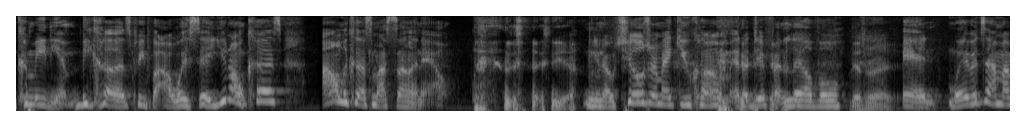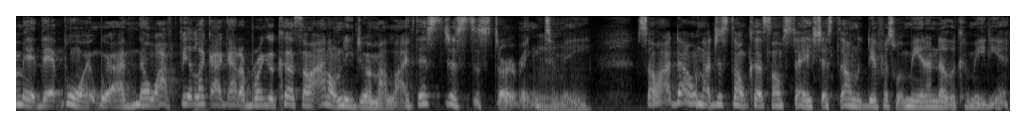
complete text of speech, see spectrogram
comedian because people always say you don't cuss. I only cuss my son out. yeah. You know, children make you come at a different level. That's right. And every time I'm at that point where I know I feel like I got to bring a cuss on, I don't need you in my life. That's just disturbing mm-hmm. to me. Mm-hmm. So I don't. I just don't cuss on stage. That's the only difference with me and another comedian.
